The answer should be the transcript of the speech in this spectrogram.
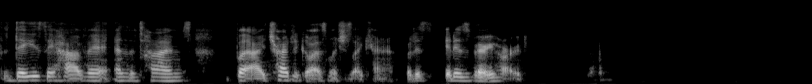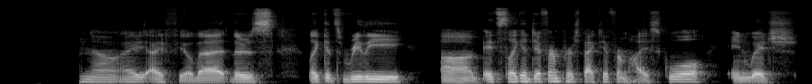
the days they have it and the times but I try to go as much as I can. But it's it is very hard. No, I I feel that there's like it's really um it's like a different perspective from high school in which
